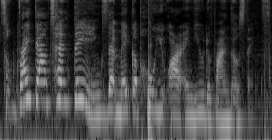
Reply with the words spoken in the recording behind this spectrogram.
So, write down 10 things that make up who you are and you define those things.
